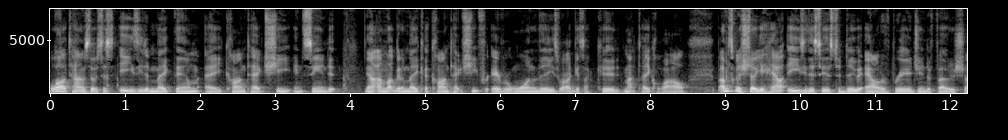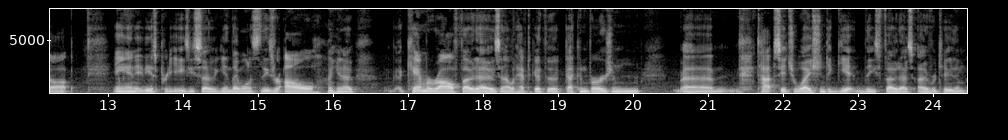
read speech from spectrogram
A lot of times though it's just easy to make them a contact sheet and send it. Now I'm not going to make a contact sheet for every one of these. Well, I guess I could. It might take a while, but I'm just going to show you how easy this is to do out of Bridge into Photoshop, and it is pretty easy. So again, they want us. These are all you know camera raw photos, and I would have to go through a conversion um, type situation to get these photos over to them.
